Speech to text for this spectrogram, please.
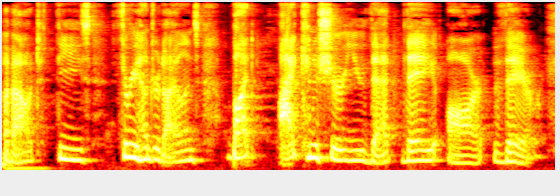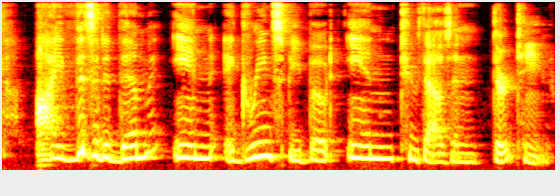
about these 300 islands, but I can assure you that they are there. I visited them in a green speedboat in 2013.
